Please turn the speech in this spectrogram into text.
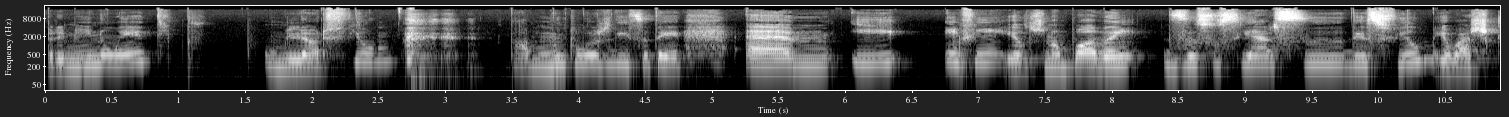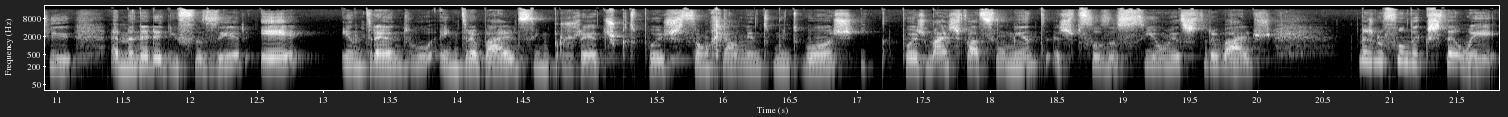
Para mim, não é tipo o melhor filme. Está muito longe disso, até. Um, e, enfim, eles não podem desassociar-se desse filme. Eu acho que a maneira de o fazer é entrando em trabalhos, em projetos que depois são realmente muito bons e que depois mais facilmente as pessoas associam a esses trabalhos. Mas no fundo a questão é,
